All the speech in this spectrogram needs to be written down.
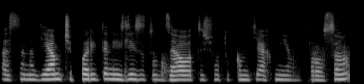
Аз се надявам, че парите не излизат от залата, защото към тях ми е въпроса.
